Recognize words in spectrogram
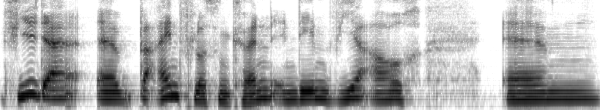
viel da äh, beeinflussen können, indem wir auch ähm,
